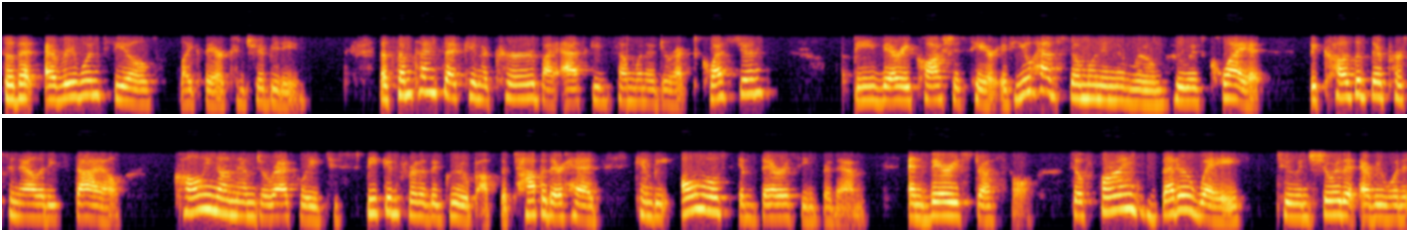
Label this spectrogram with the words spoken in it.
so that everyone feels like they are contributing. Now, sometimes that can occur by asking someone a direct question. Be very cautious here. If you have someone in the room who is quiet because of their personality style, calling on them directly to speak in front of the group off the top of their head can be almost embarrassing for them and very stressful. So find better ways to ensure that everyone is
